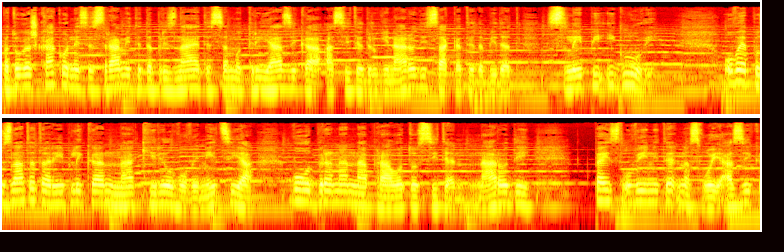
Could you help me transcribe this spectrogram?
Па тогаш како не се срамите да признаете само три јазика, а сите други народи сакате да бидат слепи и глуви? Ова е познатата реплика на Кирил во Венеција во одбрана на правото сите народи па и словените на свој јазик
